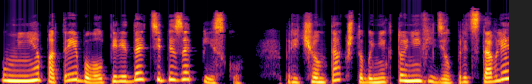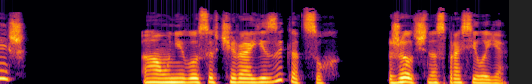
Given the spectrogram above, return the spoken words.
у меня потребовал передать тебе записку, причем так, чтобы никто не видел, представляешь?» «А у него со вчера язык отсох?» — желчно спросила я.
